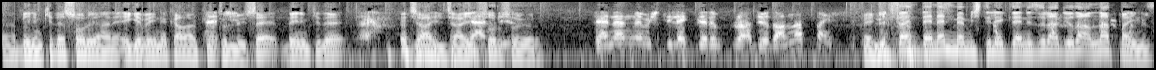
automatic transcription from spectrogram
Benimki de soru yani. Ege Bey ne kadar kültürlüyse benimki de cahil cahil Yani soru soruyorum. Denenmemiş dilekleri radyoda anlatmayız. Peki. Lütfen denenmemiş dileklerinizi radyoda anlatmayınız.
